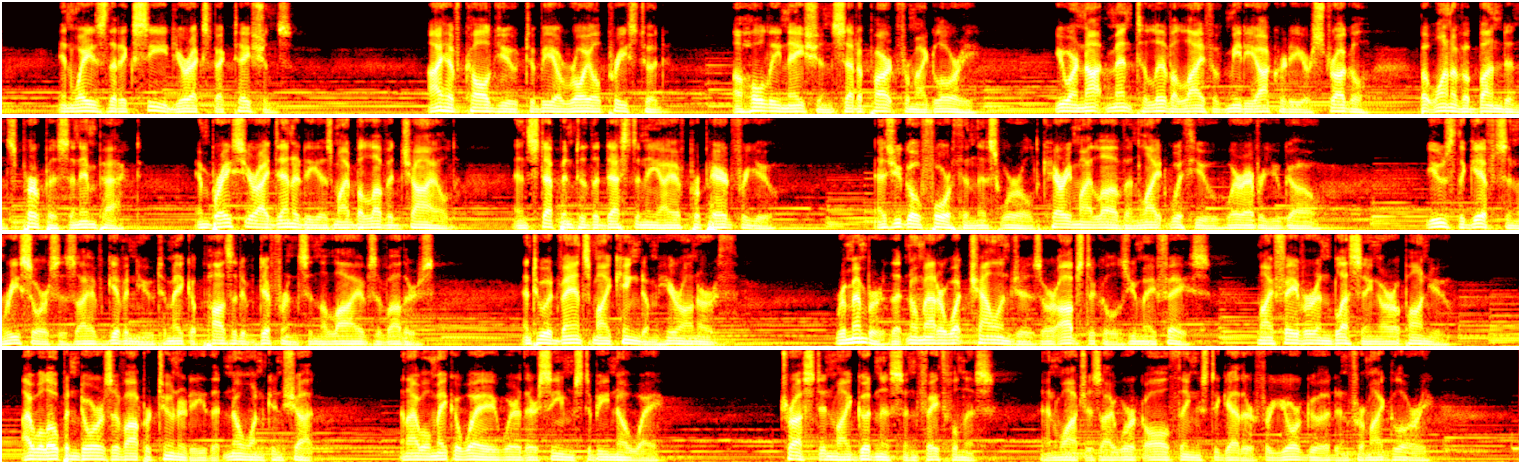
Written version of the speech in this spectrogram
in ways that exceed your expectations. I have called you to be a royal priesthood, a holy nation set apart for my glory. You are not meant to live a life of mediocrity or struggle, but one of abundance, purpose, and impact. Embrace your identity as my beloved child and step into the destiny I have prepared for you. As you go forth in this world, carry my love and light with you wherever you go. Use the gifts and resources I have given you to make a positive difference in the lives of others and to advance my kingdom here on earth. Remember that no matter what challenges or obstacles you may face, my favor and blessing are upon you. I will open doors of opportunity that no one can shut and I will make a way where there seems to be no way. Trust in my goodness and faithfulness, and watch as I work all things together for your good and for my glory.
